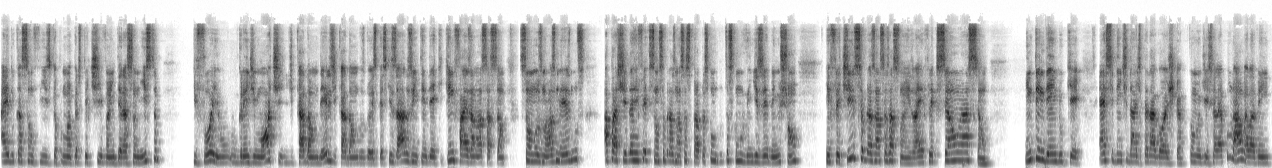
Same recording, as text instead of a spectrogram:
a educação física por uma perspectiva interacionista, que foi o, o, grande mote de cada um deles, de cada um dos dois pesquisados, entender que quem faz a nossa ação somos nós mesmos, a partir da reflexão sobre as nossas próprias condutas, como vem dizer bem o Sean, refletir sobre as nossas ações, a reflexão é a ação, entendendo que essa identidade pedagógica, como eu disse, ela é plural, ela vem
